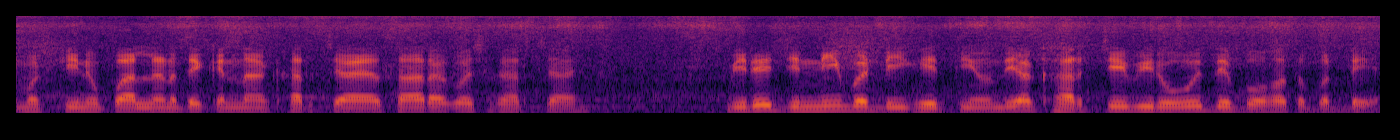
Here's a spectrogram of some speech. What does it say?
ਮੱਕੀ ਨੂੰ ਪਾਲਣ ਤੇ ਕਿੰਨਾ ਖਰਚਾ ਆਇਆ, ਸਾਰਾ ਕੁਝ ਖਰਚਾ ਆਇਆ। ਵੀਰੇ, ਜਿੰਨੀ ਵੱਡੀ ਖੇਤੀ ਹੁੰਦੀ ਆ, ਖਰਚੇ ਵੀ ਰੋਜ਼ ਦੇ ਬਹੁਤ ਵੱਡੇ ਆ।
